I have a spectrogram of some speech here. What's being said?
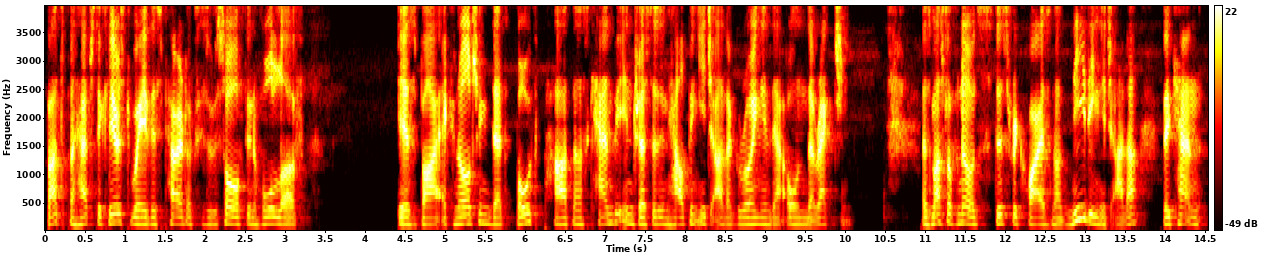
But perhaps the clearest way this paradox is resolved in whole love is by acknowledging that both partners can be interested in helping each other growing in their own direction. As Maslow notes, this requires not needing each other. They can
